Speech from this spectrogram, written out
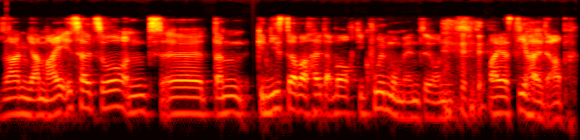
sagen, ja, Mai ist halt so und äh, dann genießt aber halt aber auch die coolen Momente und feierst die halt ab.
